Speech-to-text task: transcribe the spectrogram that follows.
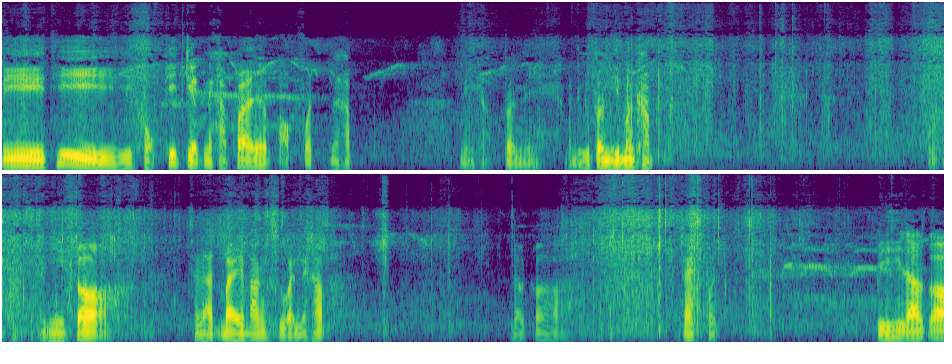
ปีที่หกที่เจ็ดนะครับ ก็เริ่มออกผลนะครับ นี่ครับต้นนี้มาดูต้นนี้บ้างครับ อันนี้ก็สลัดใบบางส่วนนะครับ แล้วก็แตกผลปีที่แล้วก็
